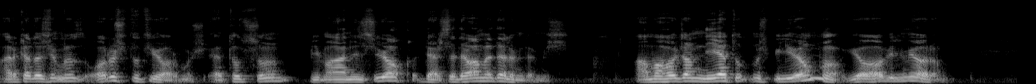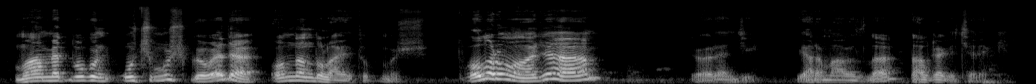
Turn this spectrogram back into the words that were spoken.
arkadaşımız oruç tutuyormuş. E tutsun bir manisi yok. Derse devam edelim demiş. Ama hocam niye tutmuş biliyor mu? Yok bilmiyorum. Muhammed bugün uçmuş göğe de ondan dolayı tutmuş. Olur mu hocam? Öğrenci yarım ağızla dalga geçerek.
